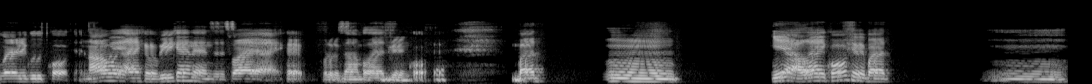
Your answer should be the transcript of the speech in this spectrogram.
very good coffee. Now I have a weekend, and that's why I have, for example, I drink coffee. But um, yeah, I like coffee, but um,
